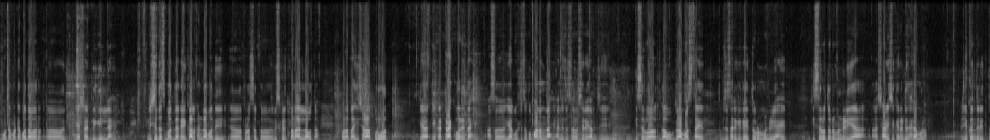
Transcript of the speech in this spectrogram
मोठ्या मोठ्या पदावर या शाळेतले गेलेले आहेत. निश्चितच मधल्या काही कालखंडामध्ये थोडंसं क विस्कळीतपणा आलेला होता. पण आता ही शाळा पूर्वत या एका ट्रॅकवर येत आहे. असं या गोष्टीचा खूप आनंद आहे. आणि याचं सर्व श्रेय आमचे ही सर्व गाव ग्रामस्थ आहेत. तुमच्यासारखे काही तरुण मंडळी आहेत. ही सर्व तरुण मंडळी या शाळेशी कनेक्ट झाल्यामुळं एकंदरीत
